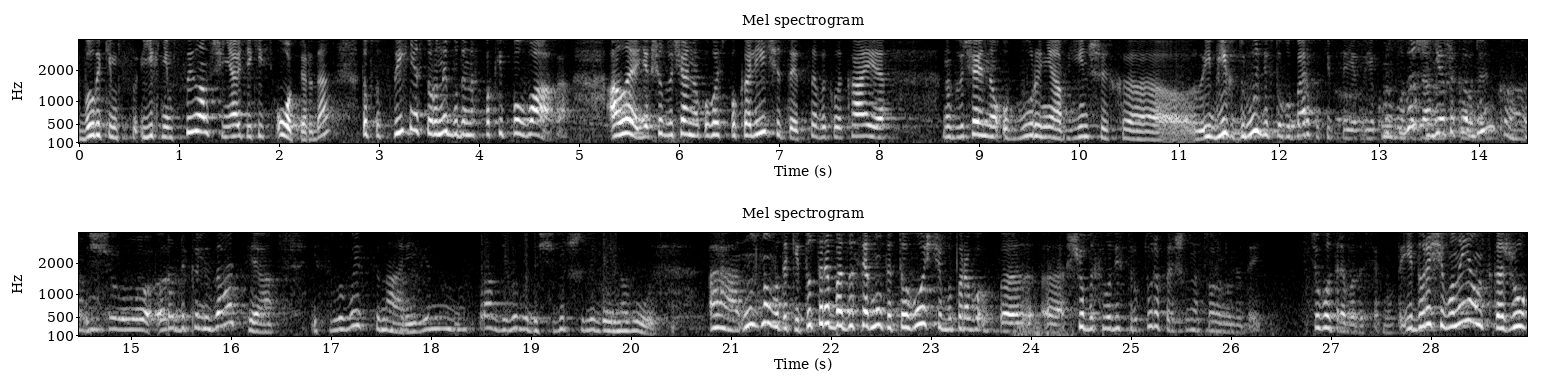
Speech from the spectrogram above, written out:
великим їхнім силам вчиняють якийсь опір. Да? Тобто, з їхньої сторони буде навпаки повага. Але якщо звичайно когось покалічити, це викликає. Надзвичайне обурення в інших е, в їх друзів того беркутівця, якому було знаєш, є така думка, що радикалізація і силовий сценарій він насправді виведе ще більше людей на вулиці. А, ну знову таки, тут треба досягнути того, щоб право, е, е, щоб силові структури перейшли на сторону людей. Цього треба досягнути. І до речі, вони я вам скажу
